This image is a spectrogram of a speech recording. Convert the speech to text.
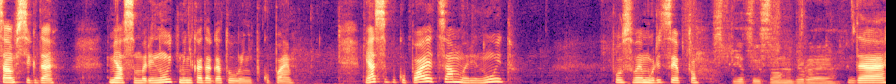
сам всегда мясо маринует. Мы никогда готовые не покупаем. Мясо покупает, сам маринует. по своему рецепту. Специи сам набираю. Да.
